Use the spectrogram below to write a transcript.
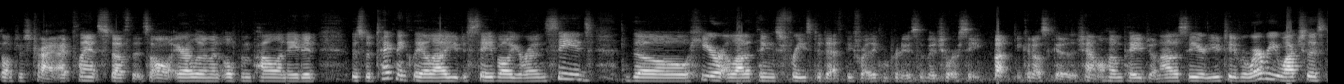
don't just try, I plant stuff that's all heirloom and open pollinated. This would technically allow you to save all your own seeds, though here a lot of things freeze to death before they can produce a mature seed. But you can also go to the channel homepage on Odysee or YouTube or wherever you watch this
